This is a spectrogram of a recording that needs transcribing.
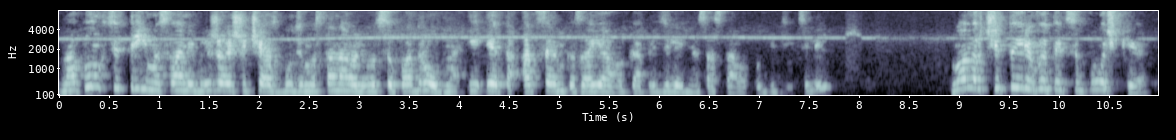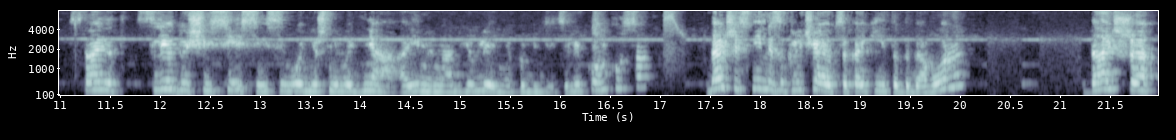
На пункте 3 мы с вами в ближайший час будем останавливаться подробно, и это оценка заявок и определение состава победителей. Номер 4 в этой цепочке станет следующей сессией сегодняшнего дня, а именно объявление победителей конкурса. Дальше с ними заключаются какие-то договоры. Дальше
